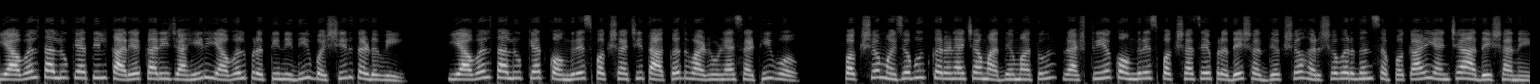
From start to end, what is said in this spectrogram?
यावल तालुक्यातील कार्यकारी जाहीर यावल प्रतिनिधी बशीर तडवी. यावल तालुक्यात काँग्रेस पक्षाची ताकद वाढवण्यासाठी व पक्ष मजबूत करण्याच्या माध्यमातून राष्ट्रीय काँग्रेस पक्षाचे प्रदेश अध्यक्ष हर्षवर्धन सपकाळ यांच्या आदेशाने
